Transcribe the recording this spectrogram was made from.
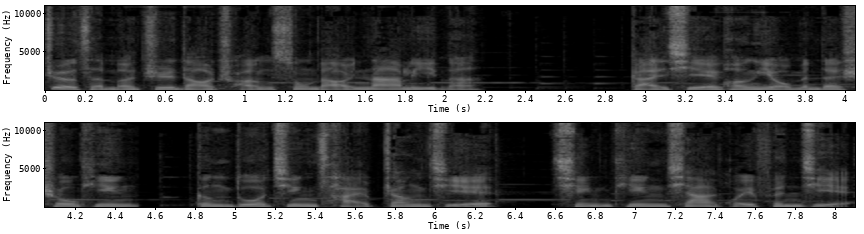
这怎么知道传送到那里呢？感谢朋友们的收听，更多精彩章节，请听下回分解。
